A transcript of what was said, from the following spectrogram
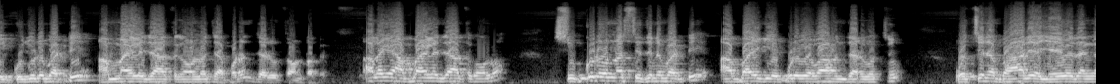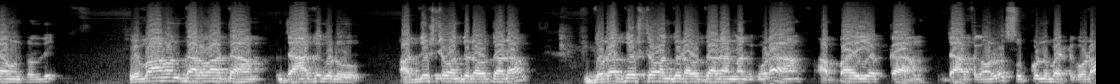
ఈ కుజుడు బట్టి అమ్మాయిల జాతకంలో చెప్పడం జరుగుతూ ఉంటుంది. అలాగే అబ్బాయిల జాతకంలో శుక్రుడు ఉన్న స్థితిని బట్టి అబ్బాయికి ఎప్పుడు వివాహం జరగవచ్చు వచ్చిన భార్య ఏ విధంగా ఉంటుంది వివాహం తర్వాత జాతకుడు అదృష్టవంతుడు దురదృష్టవంతుడవుతాడా దురదృష్టవంతుడు అన్నది కూడా అబ్బాయి యొక్క జాతకంలో శుక్రుని బట్టి కూడా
